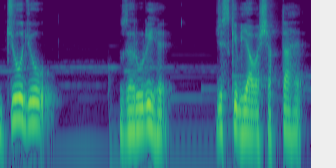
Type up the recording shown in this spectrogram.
जो जो ज़रूरी है, जिसकी भी आवश्यकता है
